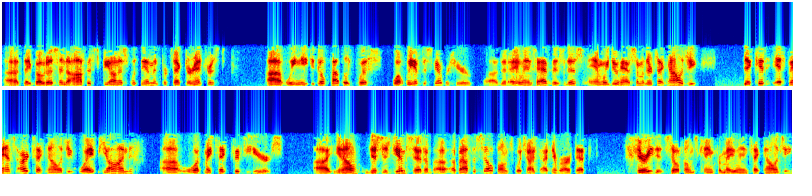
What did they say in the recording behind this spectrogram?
Uh, they vote us into office to be honest with them and protect our interest. Uh, we need to go public with what we have discovered here, uh, that aliens have visited us, and we do have some of their technology that could advance our technology way beyond uh, what may take 50 years. Uh, you know, just as Jim said about, about the cell phones, which I, I'd never heard that theory that cell phones came from alien technology.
